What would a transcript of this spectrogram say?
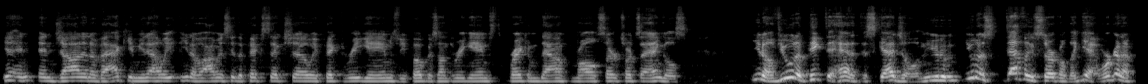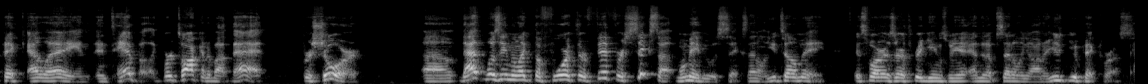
Yeah, and, and John in a vacuum, you know, we you know, obviously the pick six show, we pick three games, we focus on three games, break them down from all sorts of angles. You know, if you would have peeked ahead at the schedule and you'd have you'd have definitely circled like, yeah, we're gonna pick LA and, and Tampa. Like we're talking about that for sure. Uh, that wasn't even like the fourth or fifth or sixth. Uh, well, maybe it was six. I don't know. You tell me. As far as our three games we ended up settling on, or you, you picked for us.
